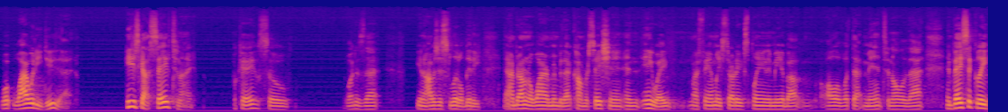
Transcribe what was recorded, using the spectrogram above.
why would he do that? He just got saved tonight. Okay, so what is that? You know, I was just a little bitty. I don't know why I remember that conversation. And anyway, my family started explaining to me about all of what that meant and all of that. And basically,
